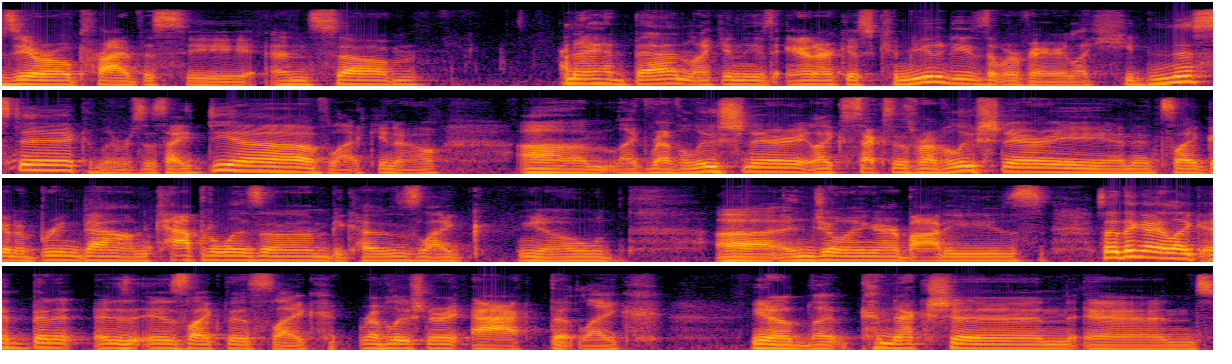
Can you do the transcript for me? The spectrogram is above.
zero privacy. And so, and I had been like in these anarchist communities that were very like hedonistic, and there was this idea of like, you know, um, like revolutionary, like sex is revolutionary, and it's like gonna bring down capitalism because like, you know, uh, enjoying our bodies. So I think I like had been is, is like this like revolutionary act that like you know like connection and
